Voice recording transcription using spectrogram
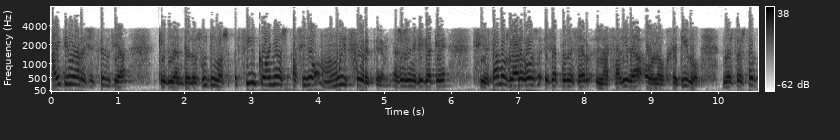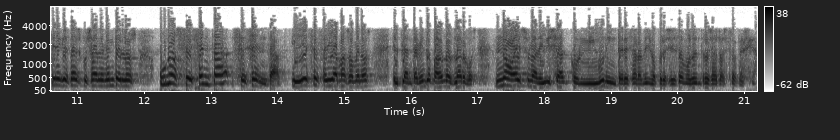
Ahí tiene una resistencia que durante los últimos cinco años ha sido muy fuerte. Eso significa que si estamos largos, esa puede ser la salida o el objetivo. Nuestro stop tiene que estar exclusivamente en los 1,60-60 y ese sería más o menos el planteamiento para unos largos. No es una divisa con ningún interés ahora mismo, pero si estamos dentro esa es la estrategia.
